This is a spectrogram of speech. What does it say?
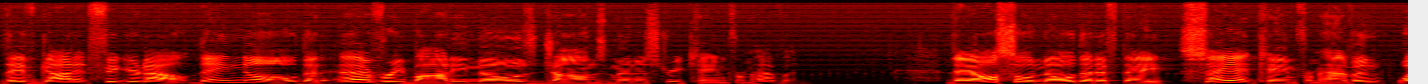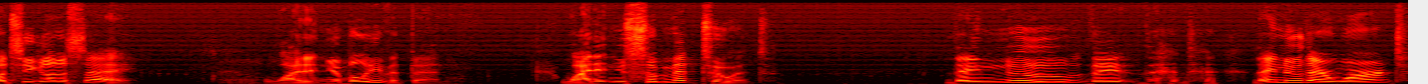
They've got it figured out. They know that everybody knows John's ministry came from heaven. They also know that if they say it came from heaven, what's he going to say? Why didn't you believe it then? Why didn't you submit to it? They knew they, they knew there weren't.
